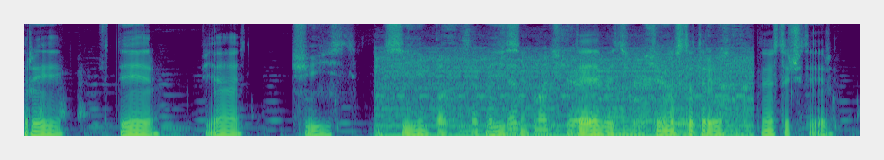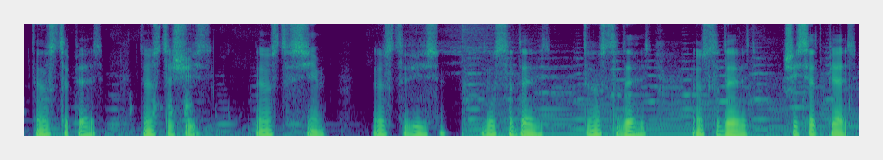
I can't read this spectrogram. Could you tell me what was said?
три, чотири, п'ять, шість, сім, Так, все, Вісім, пацієнт наче... дев'ять, наче- 93, 94, 95, 96, 97, 98, 99, 99, 99, 65,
